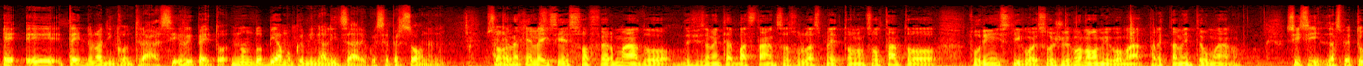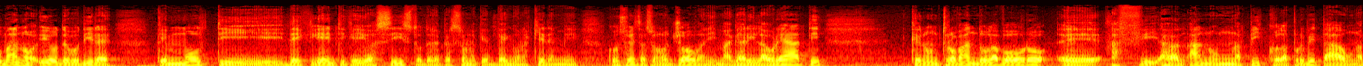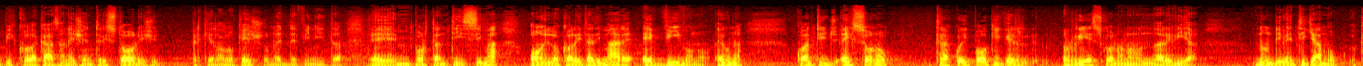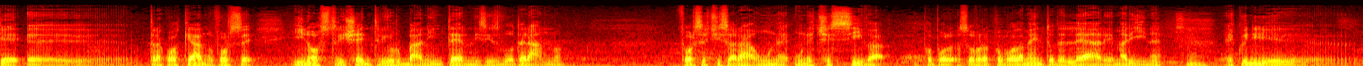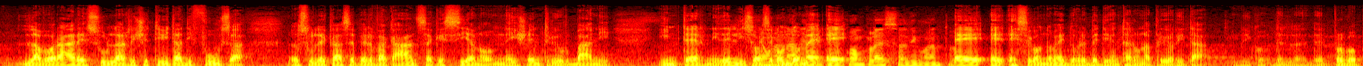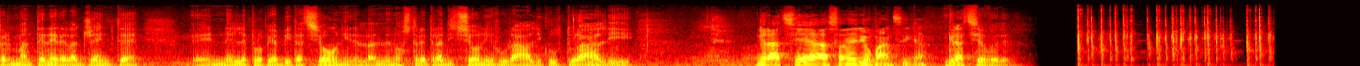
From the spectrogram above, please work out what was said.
e, e, tendono ad incontrarsi. Ripeto, non dobbiamo criminalizzare queste persone. Sono... Anche perché lei si è soffermato decisamente abbastanza sull'aspetto non soltanto turistico e socio-economico, ma prettamente umano. Sì, sì, l'aspetto umano, io devo dire che molti dei clienti che io assisto, delle persone che vengono a chiedermi consulenza, sono giovani, magari laureati, che non trovando lavoro eh, hanno una piccola proprietà, una piccola casa nei centri storici, perché la location è definita, è importantissima, o in località di mare e vivono, una, quanti, e sono tra quei pochi che riescono a non andare via. Non dimentichiamo che eh, tra qualche anno forse i nostri centri urbani interni si svuoteranno, forse ci sarà un, sovrappopolamento delle aree marine sì. e quindi eh, lavorare sulla ricettività diffusa, eh, sulle case per vacanza che siano nei centri urbani interni dell'isola, secondo me è, complessa di quanto... è, è, è, secondo me dovrebbe diventare una priorità, dico, del, del, proprio per mantenere la gente eh, nelle proprie abitazioni, nella, nelle nostre tradizioni rurali, culturali. Grazie a Saverio Panzica. Grazie a voi.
